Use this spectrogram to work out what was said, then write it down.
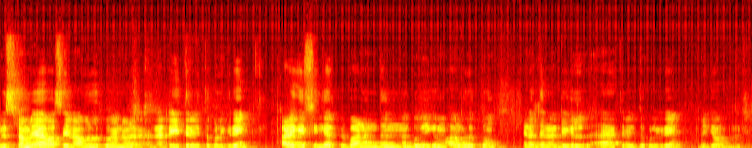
மிஸ் ரம்யா வசைன் அவர்களுக்கும் என்னோட நன்றியை தெரிவித்துக் கொள்கிறேன். அழகிய சிங்கர் கிருபானந்தன் குவிகம் அவர்களுக்கும் எனது நன்றிகள் தெரிவித்துக் கொள்கிறேன். மிகவும் நன்றி.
